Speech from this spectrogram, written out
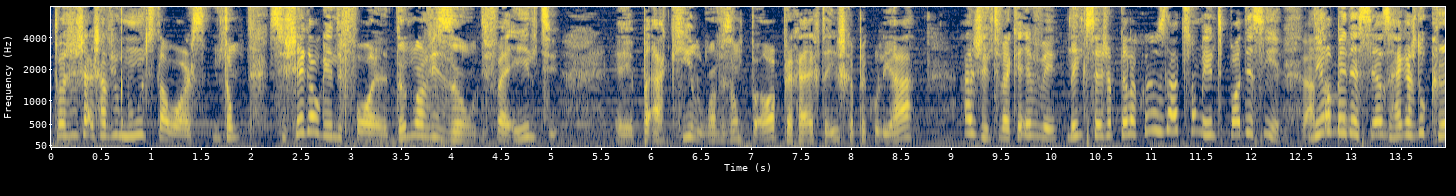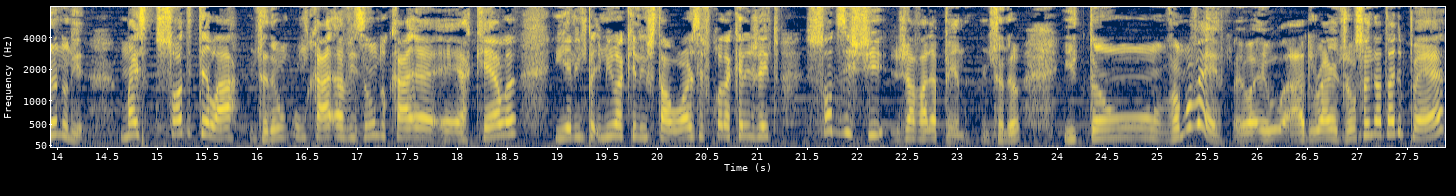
Então a gente já, já viu muito Star Wars. Então, se chega alguém de fora dando uma visão diferente é, aquilo, uma visão própria, característica peculiar, a gente vai querer ver. Nem que seja pela curiosidade somente. Pode, assim, Exatamente. nem obedecer as regras do cânone, mas só de ter lá, entendeu? Um cara, a visão do cara é, é, aquela e ele imprimiu aquele em Star Wars e ficou daquele jeito. Só desistir já vale a pena, entendeu? Então, vamos ver. Eu, eu, a do Ryan Johnson ainda tá de pé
